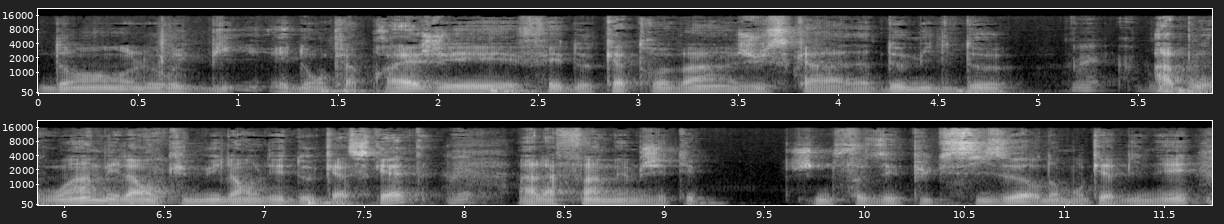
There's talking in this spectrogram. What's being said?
dans le rugby. Et donc après, j'ai fait de 80 jusqu'à 2002 à Bourgoin, mais là en cumulant les deux casquettes. À la fin même, j'étais je ne faisais plus que 6 heures dans mon cabinet. Mm.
